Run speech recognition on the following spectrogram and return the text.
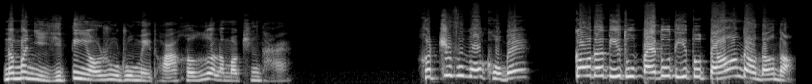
那么你一定要入驻美团和饿了么平台，和支付宝口碑、高德地图、百度地图等等等等，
